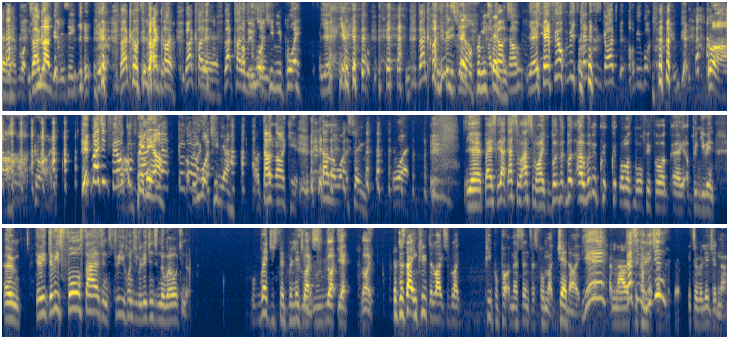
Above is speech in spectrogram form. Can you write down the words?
yeah. What, That- London, is he? yeah, yeah. That kind, that London. kind, that kind Yeah, of, yeah. that kind I've of been religion. watching you, boy. Yeah, yeah. that kind of religion. Phil from I don't know. Yeah, yeah. Phil from EastEnders is God. I'll be watching you. Oh God, Imagine Phil I've comes been here. to you, goes, I've "All been watching you. I don't like it. Don't know what I see. What? Yeah, basically that, that's that's why. But but, but uh, me quick quick one more more before uh, I bring you in. Um, there is there is four thousand three hundred religions in the world. You know, Registered religions. like like yeah, like But does that include the likes of like people put on their census form like Jedi? yeah, And now That's a religion. It's a religion now.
